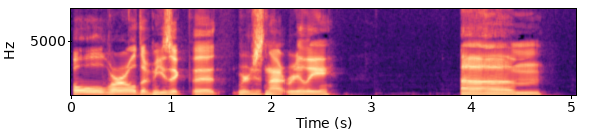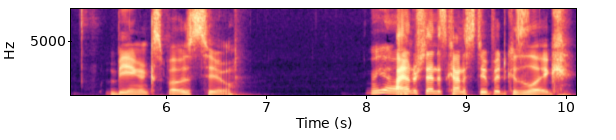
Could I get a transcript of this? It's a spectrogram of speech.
whole world of music that we're just not really um being exposed to. Yeah. I understand it's kind of stupid because like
